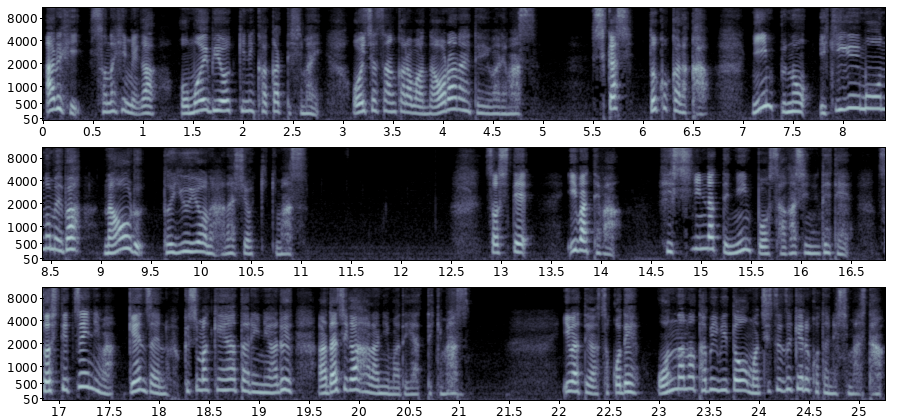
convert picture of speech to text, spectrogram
ある日、その姫が重い病気にかかってしまい、お医者さんからは治らないと言われます。しかし、どこからか、妊婦の生き肝を飲めば治るというような話を聞きます。そして、岩手は必死になって妊婦を探しに出て、そしてついには現在の福島県あたりにある足立ヶ原にまでやってきます。岩手はそこで女の旅人を待ち続けることにしました。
